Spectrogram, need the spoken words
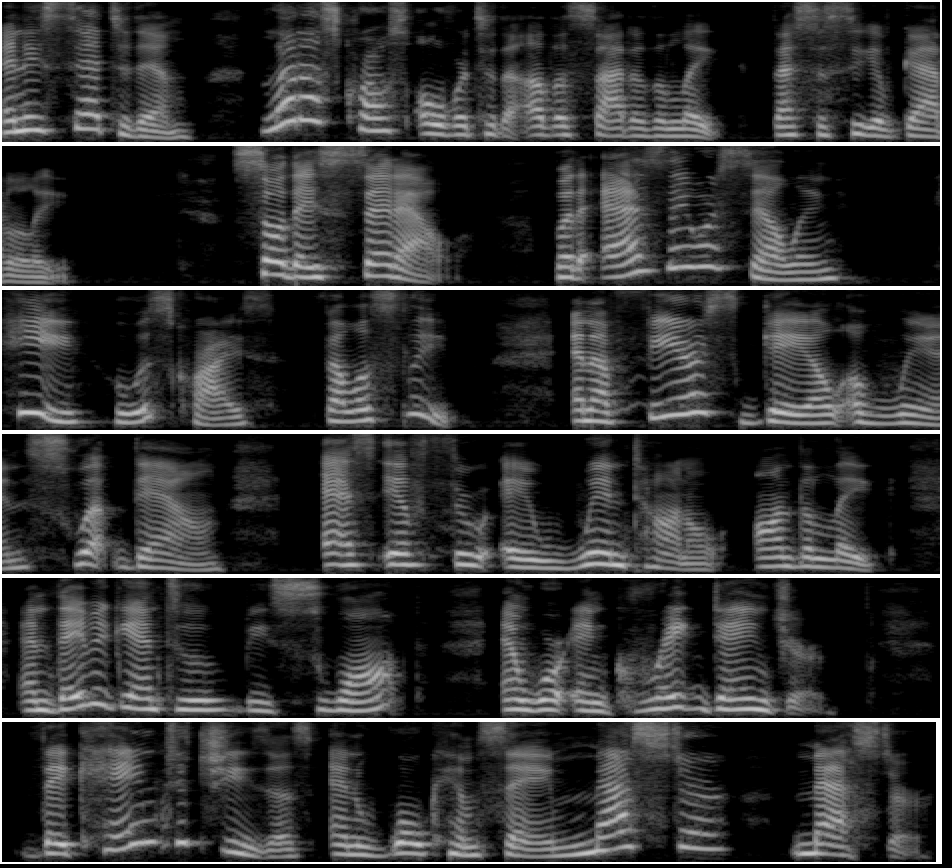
and he said to them, Let us cross over to the other side of the lake. That's the Sea of Galilee. So they set out. But as they were sailing, he, who is Christ, fell asleep, and a fierce gale of wind swept down as if through a wind tunnel on the lake, and they began to be swamped and were in great danger. They came to Jesus and woke him, saying, Master, Master,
